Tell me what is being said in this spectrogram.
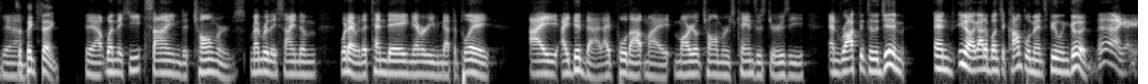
Yeah. It's a big thing. Yeah, when the Heat signed Chalmers, remember they signed him whatever, the 10 day, never even got to play. I I did that. I pulled out my Mario Chalmers Kansas jersey and rocked it to the gym. And you know, I got a bunch of compliments, feeling good. Eh, I- I-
